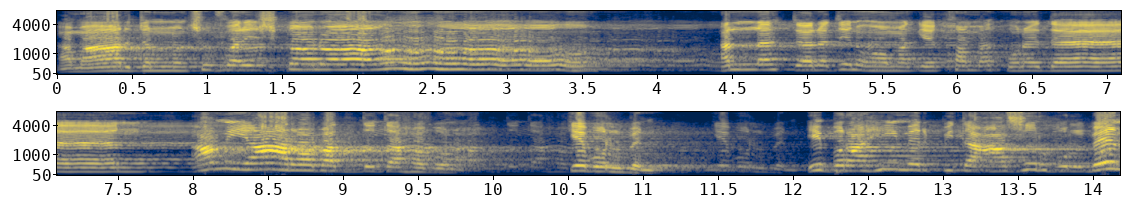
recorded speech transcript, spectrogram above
আমার জন্য সুপারিশ করো। আল্লাহ তাআলা যেন আমাকে ক্ষমা করে দেন। আমি আর অবাধ্যতা হব না। কে বলবেন কে বলবেন? ইব্রাহিমের পিতা আজর বলবেন,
